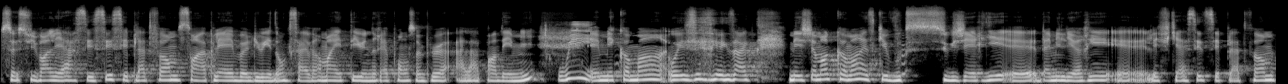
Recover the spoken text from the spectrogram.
suivant les RCC, ces plateformes sont appelées à évoluer. Donc, ça a vraiment été une réponse un peu à la pandémie. Oui. mais comment, oui, c'est exact. Mais justement, comment est-ce que vous suggériez euh, d'améliorer l'efficacité de ces plateformes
